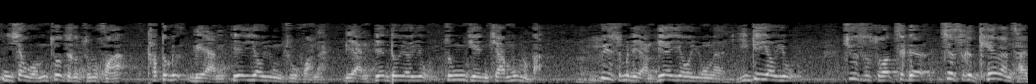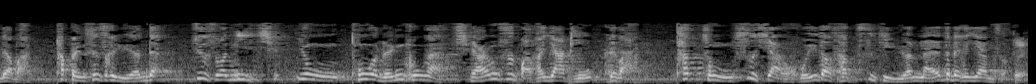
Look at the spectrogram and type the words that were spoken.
你像我们做这个竹环，它都两边要用竹环呢，两边都要用，中间加木板。为什么两边要用呢？一定要用。就是说，这个这是个天然材料吧？它本身是个圆的，就是说你用通过人工啊，强制把它压平，对吧？它总是想回到它自己原来的那个样子，对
